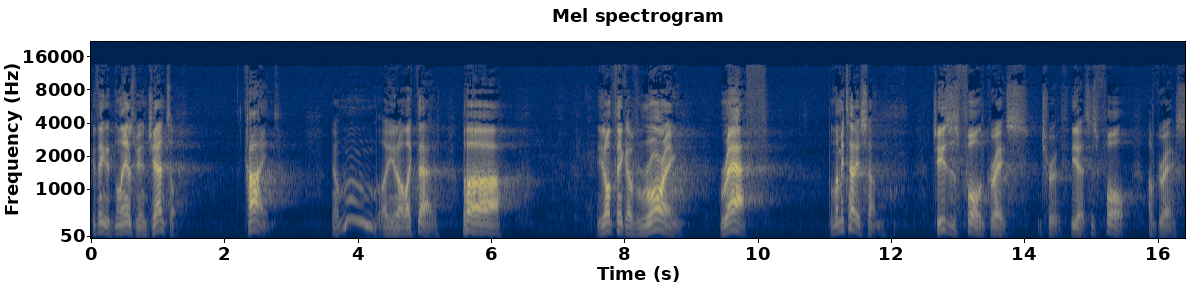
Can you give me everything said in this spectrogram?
You think of lambs being gentle, kind, you know, mm, you know, like that. Bah. You don't think of roaring, wrath. But let me tell you something. Jesus is full of grace and truth. He is. He's full of grace.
